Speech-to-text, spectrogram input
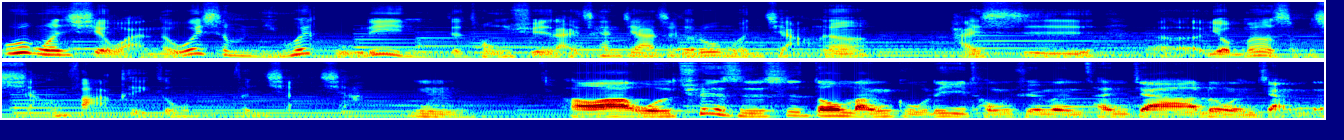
论文写完了，为什么你会鼓励你的同学来参加这个论文奖呢？还是呃有没有什么想法可以跟我们分享一下？嗯，好啊，我确实是都蛮鼓励同学们参加论文奖的。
